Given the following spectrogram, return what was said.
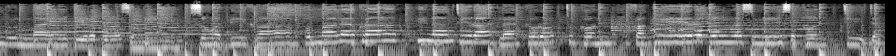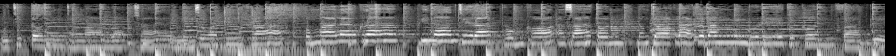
นรุ่นใหม่พีระพงษ์สมีสวัสดีครับ ผมมาแล้วครับ พี่น้องที่รักและเคารพทุกคน ฝากพีระพงษ์รัศมีสักคนที่จะอุทิศตนทำงานรับใช้สวัสดีครับ ผมมาแล้วครับ พี่น้องที่รักผมขออาสาตน น้องจอกลาดกระบังมินบุรีทุกคน ฝากพี่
